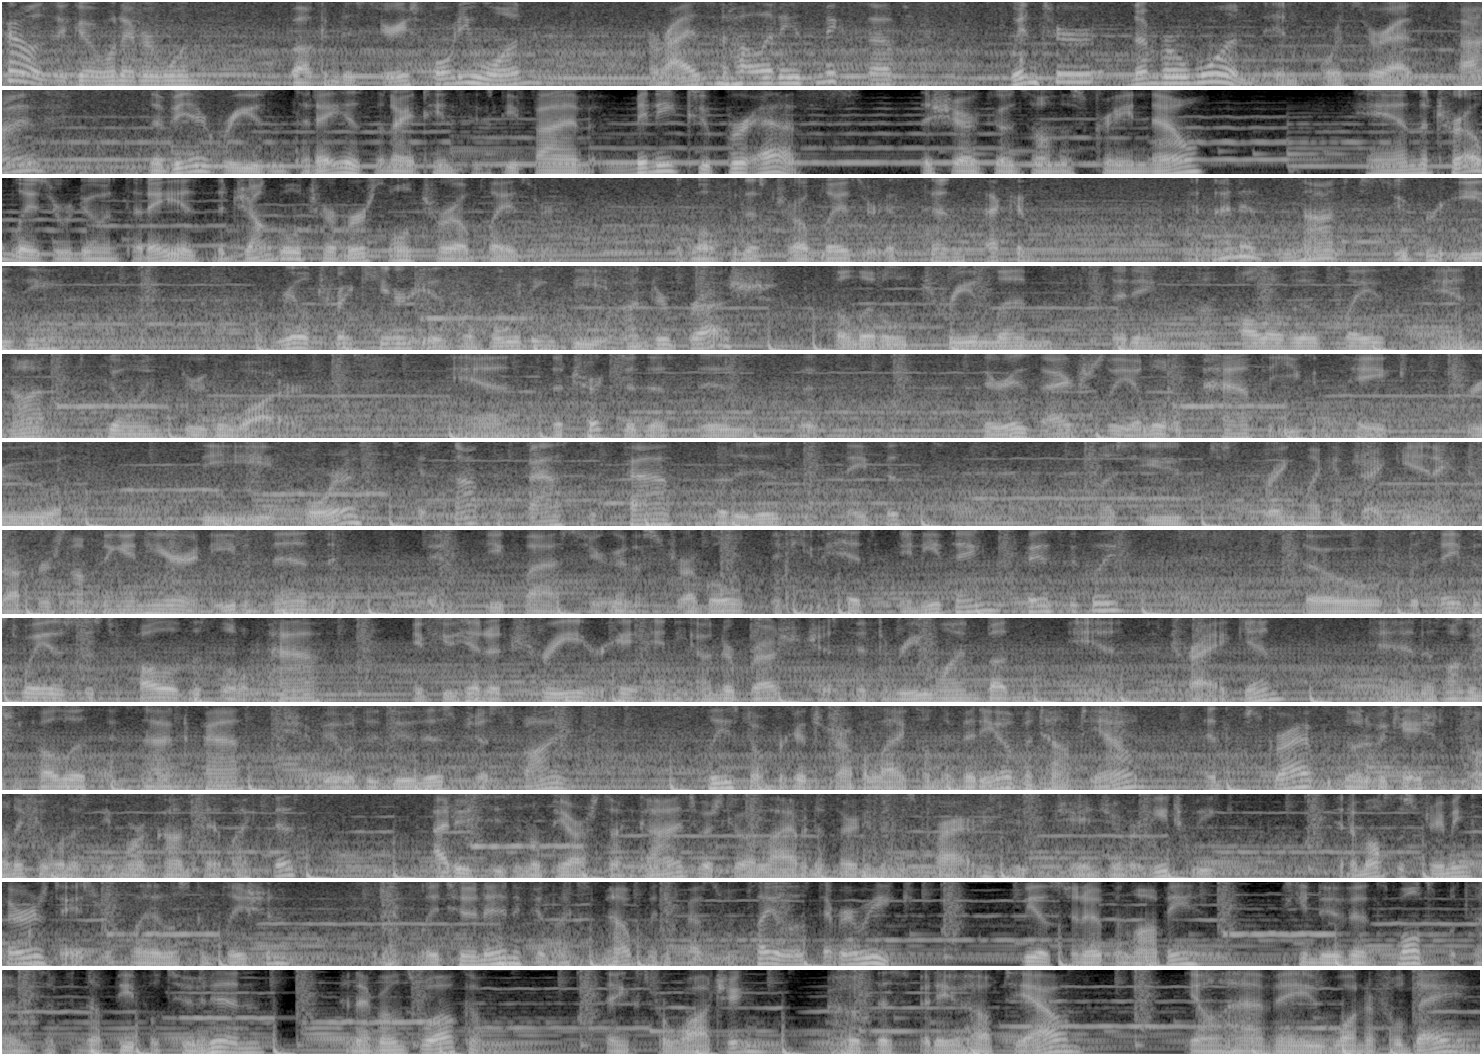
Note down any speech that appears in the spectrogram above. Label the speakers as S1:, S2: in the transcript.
S1: How's it going, everyone? Welcome to Series 41, Horizon Holidays Mix-Up, Winter number 1 in Forza Horizon 5. The vehicle we're using today is the 1965 Mini Cooper S. The share code's on the screen now. And the Trailblazer we're doing today is the Jungle Traversal Trailblazer. The goal for this Trailblazer is 10 seconds, and that is not super easy. The real trick here is avoiding the underbrush the little tree limbs sitting all over the place and not going through the water. And the trick to this is that there is actually a little path that you can take through the forest. It's not the fastest path, but it is the safest. Unless you just bring like a gigantic truck or something in here, and even then, in C-Class, you're going to struggle if you hit anything, basically. So the safest way is just to follow this little path if you hit a tree or hit any underbrush, just hit the rewind button and try again. And as long as you follow this exact path, you should be able to do this just fine. Please don't forget to drop a like on the video if it helped you out, and subscribe with notifications on if you want to see more content like this. I do seasonal PR stunt guides, which go live in 30 minutes prior to season changeover each week, and I'm also streaming Thursdays for playlist completion, so definitely tune in if you'd like some help with your festival playlist every week. We host an open lobby. We can do events multiple times if enough people tune in, and everyone's welcome. Thanks for watching. I hope this video helped you out. Y'all have a wonderful day,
